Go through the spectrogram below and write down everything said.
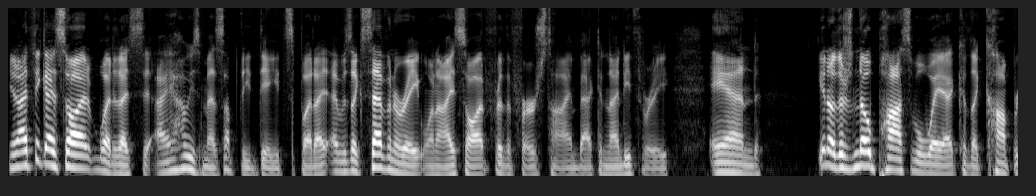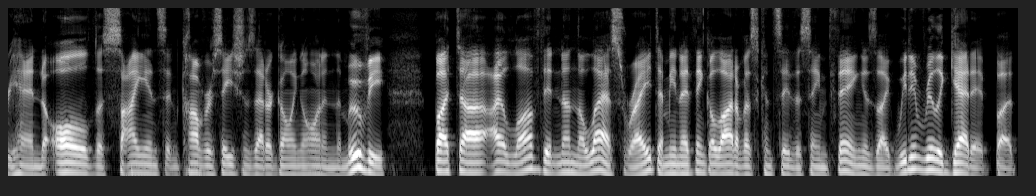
you know, I think I saw it. What did I say? I always mess up the dates, but I, I was like seven or eight when I saw it for the first time back in '93, and you know, there's no possible way I could like comprehend all the science and conversations that are going on in the movie. But uh, I loved it nonetheless, right? I mean, I think a lot of us can say the same thing is like, we didn't really get it, but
